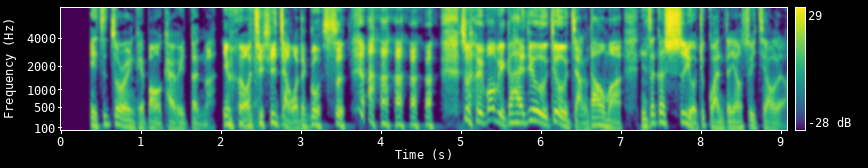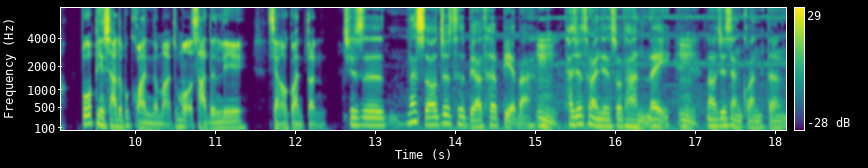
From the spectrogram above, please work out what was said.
哎，制作人，你可以帮我开回灯嘛？因为我继续讲我的故事。所以波比刚才就就有讲到嘛，你这个室友就关灯要睡觉了。不过平时他都不关的嘛，怎么傻灯哩想要关灯？其实那时候就是比较特别吧。嗯，他就突然间说他很累，嗯，然后就想关灯。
